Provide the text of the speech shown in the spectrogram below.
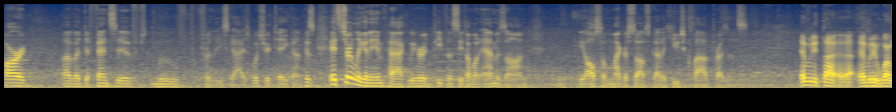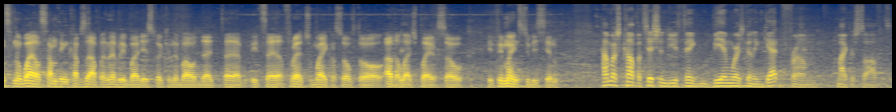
part of a defensive move for these guys? What's your take on, because it's certainly going to impact, we heard Pete Linsky talk about Amazon, also Microsoft's got a huge cloud presence. Every, uh, every once in a while something comes up and everybody is talking about that uh, it's a threat to Microsoft or other large players, so it remains to be seen. How much competition do you think VMware is going to get from Microsoft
